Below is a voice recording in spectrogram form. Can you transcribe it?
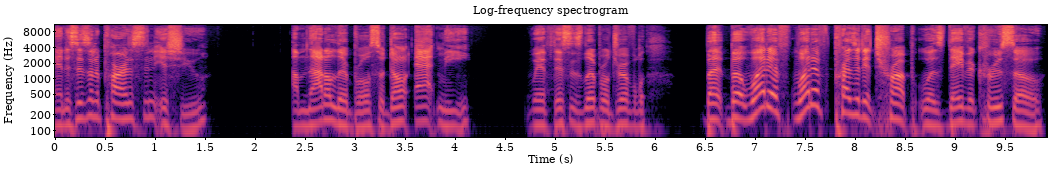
and this isn't a partisan issue. I'm not a liberal, so don't at me with this is liberal drivel. But but what if what if President Trump was David Caruso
